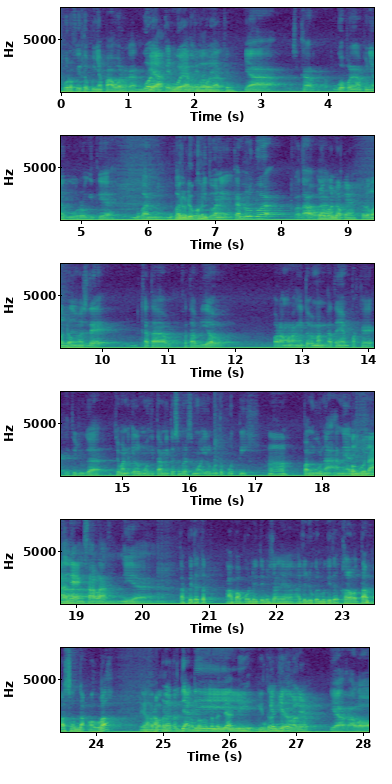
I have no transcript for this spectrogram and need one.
huruf itu punya power kan. gua Iya, yakin gua yakin gua yakin. ya gue pernah punya guru gitu ya bukan bukan Guru guru dukun. gituan ya kan dulu gue lo tau lo kan? mondok ya Lu mondok. Nah, maksudnya kata kata beliau orang-orang itu memang katanya pakai itu juga cuman ilmu hitam itu sebenarnya semua ilmu tuh putih Heeh. penggunaannya ada Penggunaannya hitam. yang salah. iya tapi tetap apa pun itu misalnya ada dukun begitu kalau tanpa kehendak Allah Ya, nggak pernah bakal- terjadi. terjadi, gitu mungkin aja. gitu kali ya ya kalau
